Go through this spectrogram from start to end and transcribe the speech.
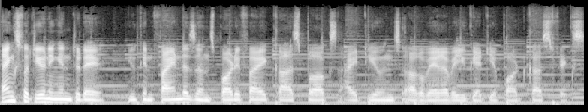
Thanks for tuning in today. You can find us on Spotify, Castbox, iTunes, or wherever you get your podcast fix.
